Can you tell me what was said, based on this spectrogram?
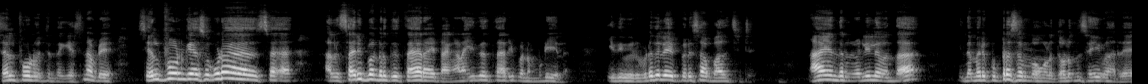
செல்ஃபோன் வச்சுருந்த கேஸ்னு அப்படியே செல்ஃபோன் கேஸை கூட ச அதை சரி பண்ணுறதுக்கு தயாராகிட்டாங்க ஆனால் இதை சரி பண்ண முடியலை. இது இவர் விடுதலையை பெருசாக பாதிச்சிட்டு. நாகேந்திரன் வெளியில் வந்தால் இந்த மாதிரி குற்ற சம்பவங்களை தொடர்ந்து செய்வார்.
